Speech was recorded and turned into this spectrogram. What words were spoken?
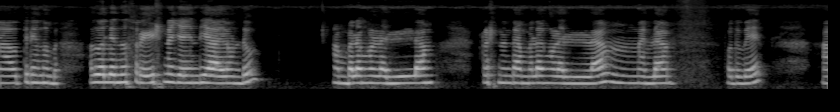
ആ, ഒത്തിരി ഒന്നും അതുപോലെ ഇന്ന് ശ്രീകൃഷ്ണ ജയന്തി ആയതുകൊണ്ട് അമ്പലങ്ങളിലെല്ലാം കൃഷ്ണന്റെ അമ്പലങ്ങളെല്ലാം നല്ല പൊതുവെ ആ,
